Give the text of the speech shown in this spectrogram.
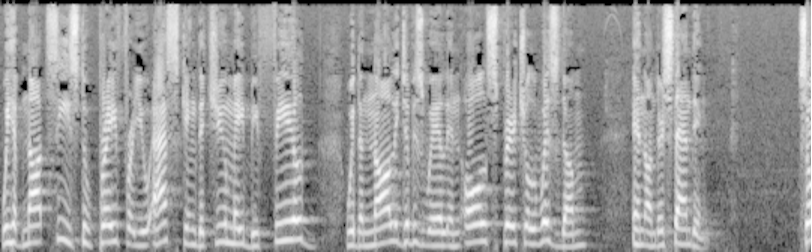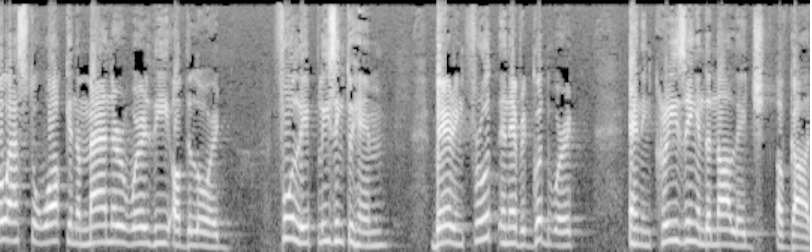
we have not ceased to pray for you, asking that you may be filled with the knowledge of His will in all spiritual wisdom and understanding, so as to walk in a manner worthy of the Lord, fully pleasing to Him, bearing fruit in every good work, and increasing in the knowledge of God.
